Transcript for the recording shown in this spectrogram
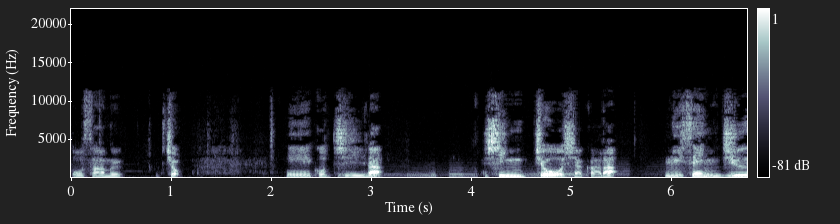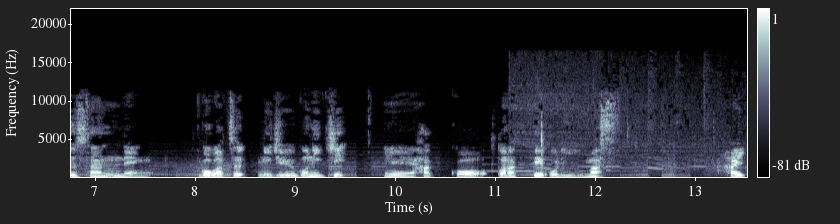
治著。えー、こちら、新潮社から2013年5月25日、えー、発行となっております。はい。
